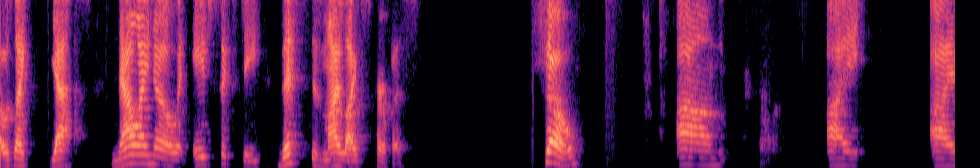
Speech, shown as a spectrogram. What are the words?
I was like, yes. Now I know at age 60, this is my life's purpose. So um, I, I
